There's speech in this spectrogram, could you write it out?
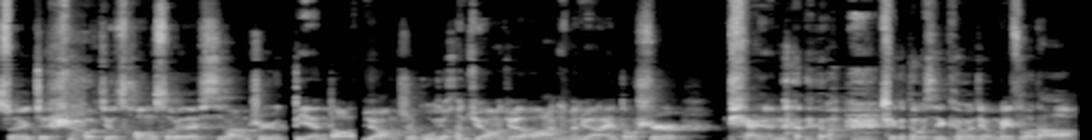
所以这时候就从所谓的希望之巅到了绝望之谷，就很绝望，觉得哇，你们原来都是骗人的，对吧？这个东西根本就没做到。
